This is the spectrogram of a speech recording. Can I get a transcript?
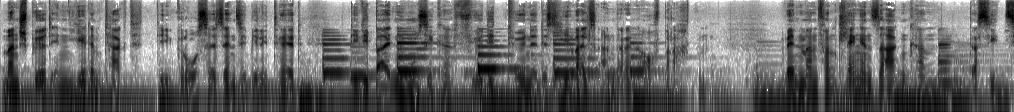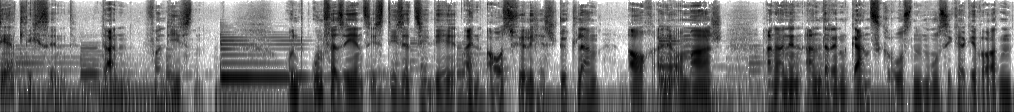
Man spürt in jedem Takt die große Sensibilität, die die beiden Musiker für die Töne des jeweils anderen aufbrachten. Wenn man von Klängen sagen kann, dass sie zärtlich sind, dann von diesen. Und unversehens ist diese CD ein ausführliches Stück lang auch eine Hommage an einen anderen ganz großen Musiker geworden,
